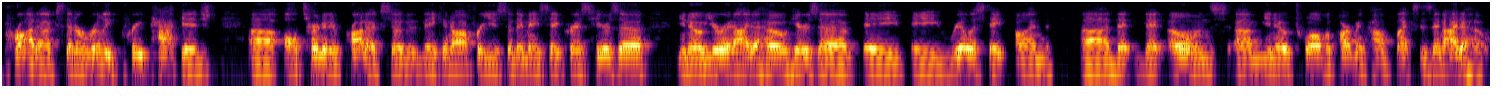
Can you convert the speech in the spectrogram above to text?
products that are really prepackaged uh, alternative products so that they can offer you. So they may say, Chris, here's a, you know, you're in Idaho, here's a, a, a real estate fund uh, that, that owns, um, you know, 12 apartment complexes in Idaho.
